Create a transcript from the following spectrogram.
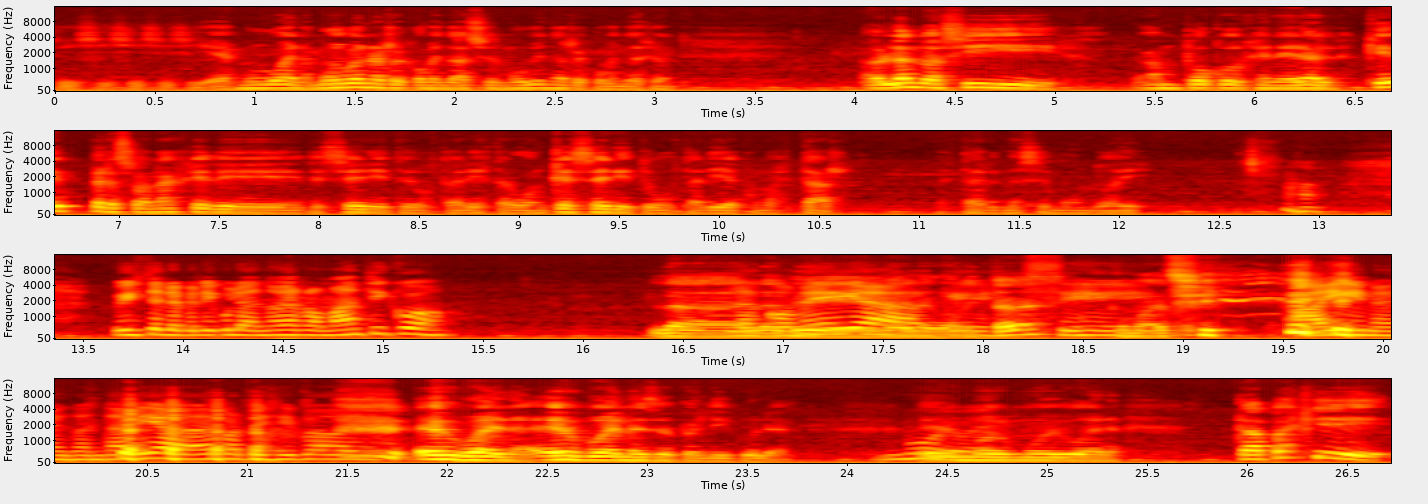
Sí, sí, sí, sí, sí. Es muy buena, muy buena recomendación, muy buena recomendación. Hablando así un poco en general, ¿qué personaje de, de serie te gustaría estar o en qué serie te gustaría como estar? Estar en ese mundo ahí. ¿Viste la película No es romántico? La, La comedia de la que- sí. como así. Ahí me encantaría haber participado ahí. Es buena, es buena esa película. Muy es muy, buena. muy buena. Capaz que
